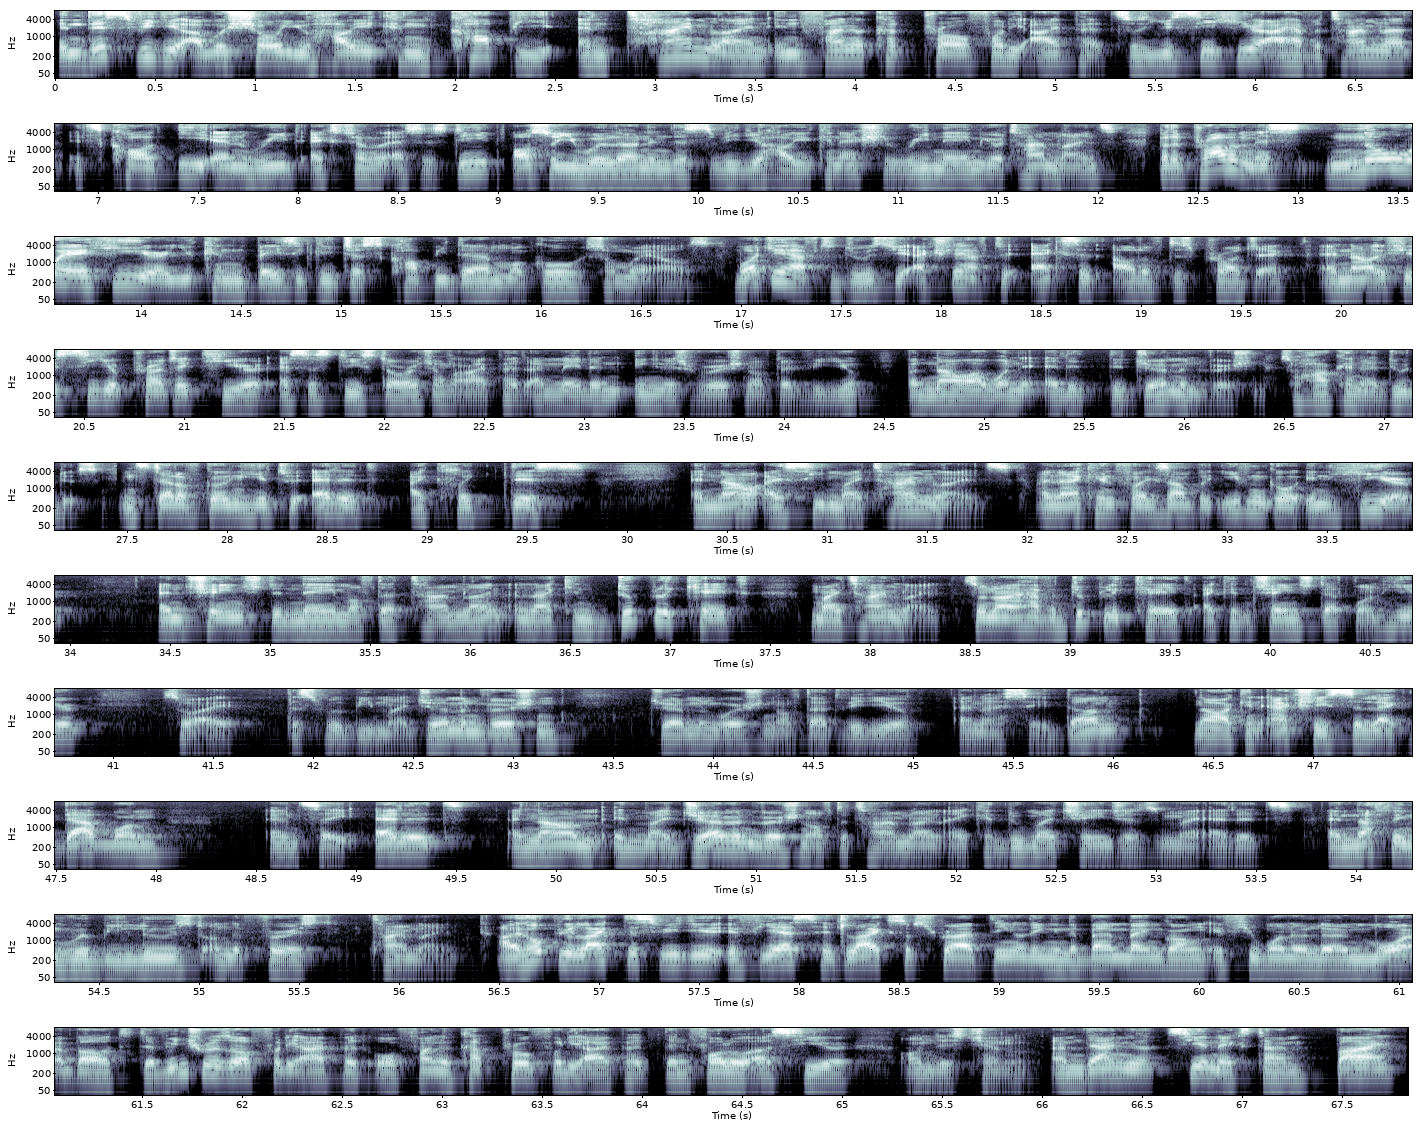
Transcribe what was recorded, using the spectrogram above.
In this video, I will show you how you can copy and timeline in Final Cut Pro for the iPad. So you see here, I have a timeline. It's called EN Read External SSD. Also, you will learn in this video how you can actually rename your timelines. But the problem is nowhere here you can basically just copy them or go somewhere else. What you have to do is you actually have to exit out of this project. And now if you see your project here, SSD storage on iPad, I made an English version of that video, but now I want to edit the German version. So how can I do this? Instead of going here to edit, I click this and now I see my timelines. And I can, for example, even go in here and change the name of that timeline and I can duplicate my timeline. So now I have a duplicate, I can change that one here. So I this will be my German version, German version of that video and I say done. Now I can actually select that one and say edit and now I'm in my German version of the timeline. I can do my changes and my edits and nothing will be loosed on the first timeline. I hope you liked this video. If yes, hit like, subscribe, ding a ding in the bang bang gong. If you want to learn more about DaVinci Resolve for the iPad or Final Cut Pro for the iPad, then follow us here on this channel. I'm Daniel. See you next time. Bye.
